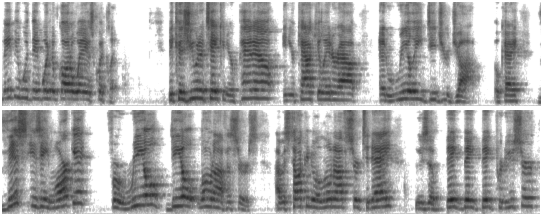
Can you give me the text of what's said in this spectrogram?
Maybe would they wouldn't have gone away as quickly, because you would have taken your pen out and your calculator out and really did your job. Okay, this is a market for real deal loan officers. I was talking to a loan officer today who's a big, big, big producer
